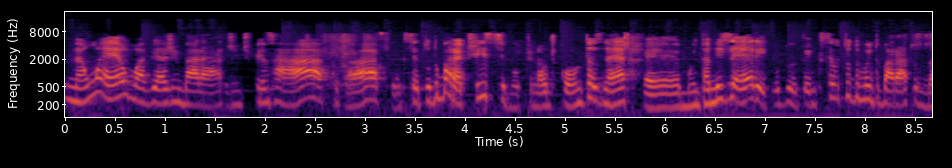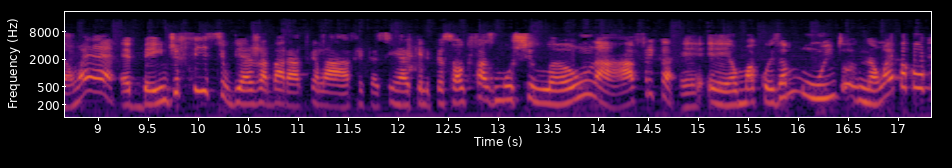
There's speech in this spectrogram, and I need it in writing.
não é uma viagem barata. A gente pensa, África, África, tem que ser tudo baratíssimo, afinal de contas, né? É muita miséria e tudo, tem que ser tudo muito barato. Não é. É bem difícil viajar barato pela África, assim, é aquele pessoal que faz mochilão na África é, é uma coisa muito, não é para qualquer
